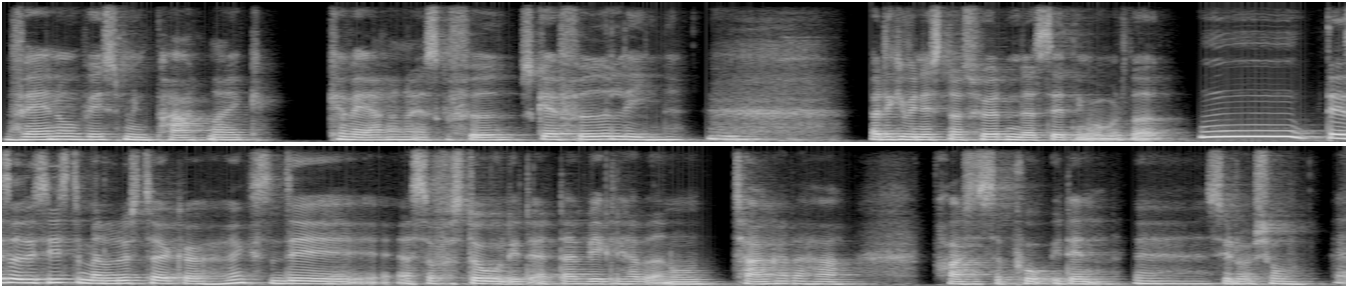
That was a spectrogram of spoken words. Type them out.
hvad nu hvis min partner ikke kan være der, når jeg skal føde? Skal jeg føde alene? Mm. Og det kan vi næsten også høre den der sætning, hvor man sådan noget, mm, det er så det sidste, man har lyst til at gøre. Ikke? Så det er så forståeligt, at der virkelig har været nogle tanker, der har presset sig på i den øh, situation. Ja.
